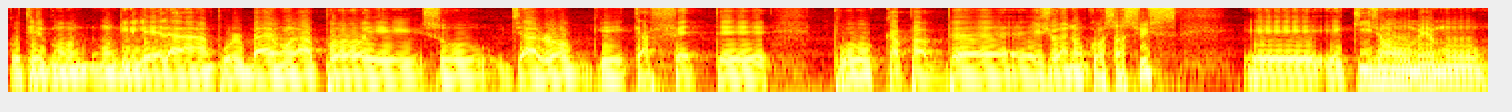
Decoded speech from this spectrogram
côté on, on là pour le rapport et sur dialogue qu'a fait euh, pour capable euh, joindre un consensus. Et, et qui ont même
